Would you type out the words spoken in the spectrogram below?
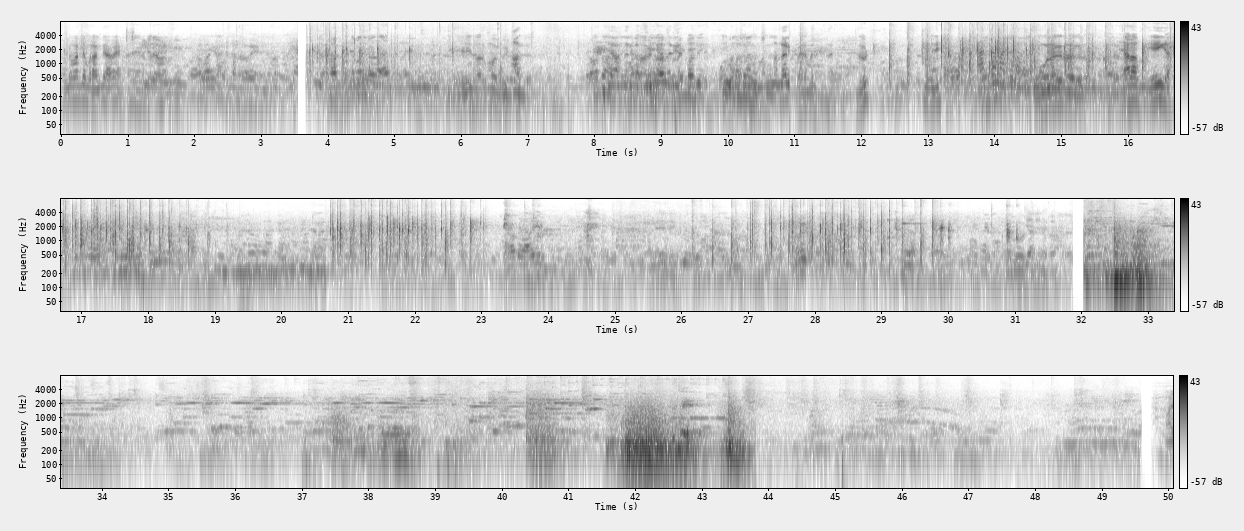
రెండు వందల నెంబర్ అంతే అవే. ఏది వరకు మా బిడ్డ ఉంది? గుడ్ మోనగిరి దగ్గర. చాలా ఏయిగా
